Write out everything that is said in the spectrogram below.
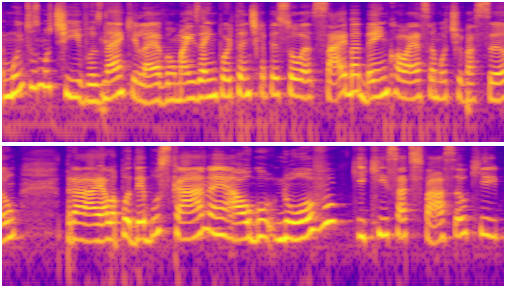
muitos motivos né, que levam, mas é importante que a pessoa saiba bem qual é essa motivação para ela poder buscar né, algo novo e que satisfaça o que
